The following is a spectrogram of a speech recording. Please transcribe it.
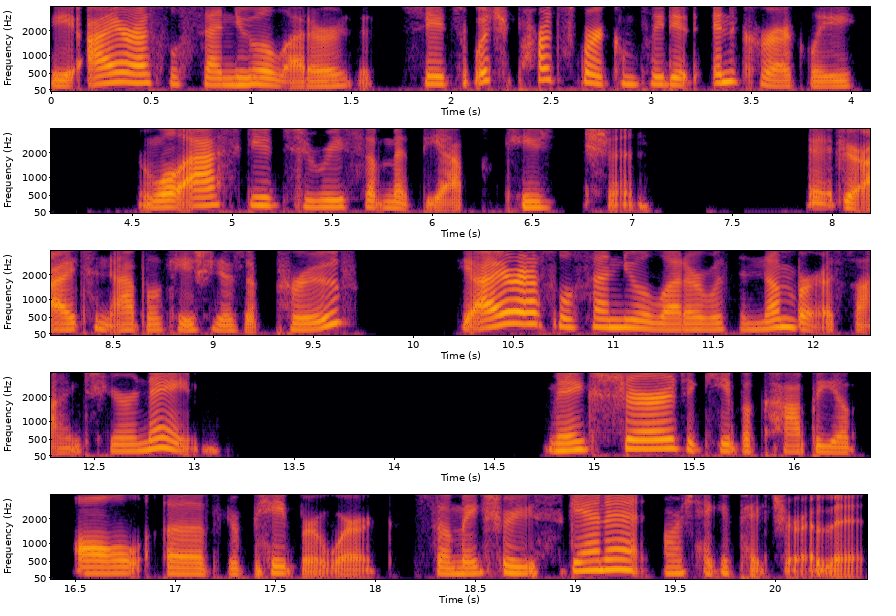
the IRS will send you hmm. a letter that states which parts were completed incorrectly and will ask you to resubmit the application. If your ITIN application is approved, the IRS will send you a letter with a number assigned to your name. Make sure to keep a copy of all of your paperwork, so make sure you scan it or take a picture of it.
